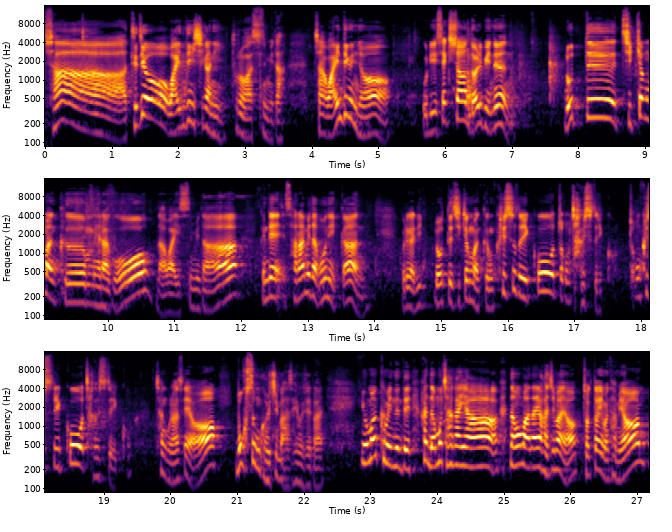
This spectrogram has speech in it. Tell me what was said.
자, 드디어 와인딩 시간이 돌아왔습니다. 자, 와인딩은요, 우리 섹션 넓이는 로트 직경만큼 해라고 나와 있습니다. 근데 사람이다 보니까 우리가 리- 로트 직경만큼 클 수도 있고 조금 작을 수도 있고 조금 클 수도 있고 작을 수도 있고 참고를 하세요. 목숨 걸지 마세요, 제발. 요만큼 했는데 아 너무 작아요, 너무 많아요 하지 마요. 적당히만 타면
